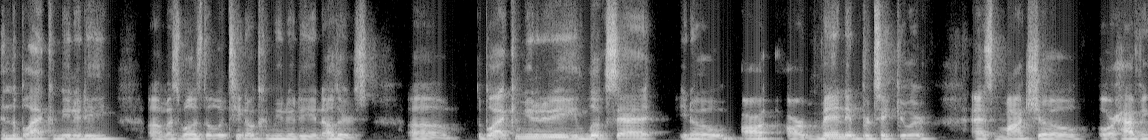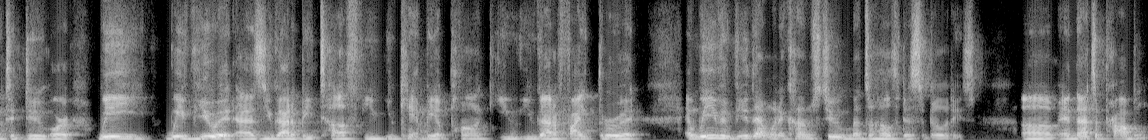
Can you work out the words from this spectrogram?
in the Black community, um, as well as the Latino community and others. the Black community looks at, you know, our, our men in particular, as macho or having to do or we we view it as you got to be tough you you can't be a punk you you got to fight through it and we even view that when it comes to mental health disabilities um, and that's a problem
